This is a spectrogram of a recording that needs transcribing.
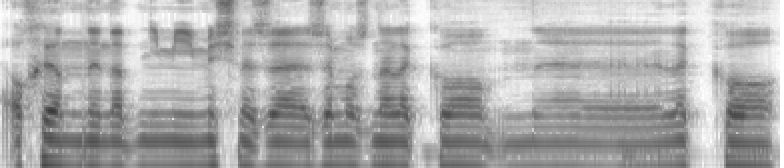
ochronny nad nimi myślę, że, że można lekko, e, lekko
